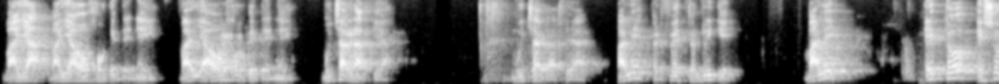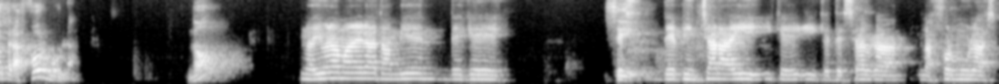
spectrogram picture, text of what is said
vaya, vaya ojo que tenéis, vaya ojo que tenéis. Muchas gracias. Muchas gracias. ¿Vale? Perfecto, Enrique. ¿Vale? Esto es otra fórmula. ¿No? No hay una manera también de que Sí. de pinchar ahí y que, y que te salgan las fórmulas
